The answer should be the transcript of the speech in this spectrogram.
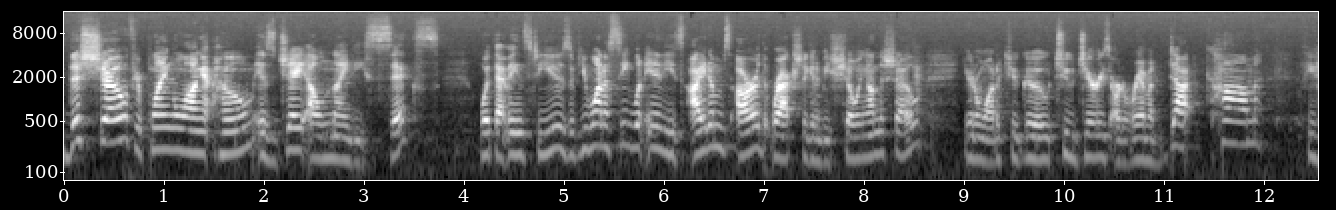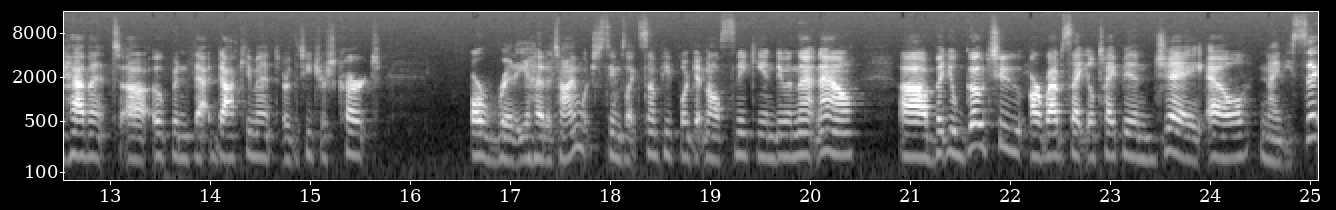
this show if you're playing along at home is jl96 what that means to you is if you want to see what any of these items are that we're actually going to be showing on the show you're going to want to go to jerrysartarama.com. If you haven't uh, opened that document or the teacher's cart already ahead of time, which seems like some people are getting all sneaky and doing that now, uh, but you'll go to our website, you'll type in JL96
